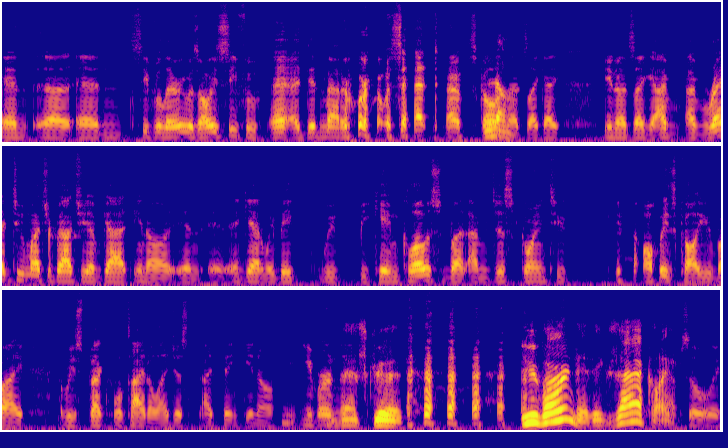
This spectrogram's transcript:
And uh, and Sifu Larry was always Sifu. It, didn't matter where I was at. I was calling Yeah. that. It's like I, you know, it's like I've I've read too much about you. I've got you know, and, and again we be, we became close, but I'm just going to always call you by a respectful title. I just I think you know you've earned that. That's good. You've earned it. Exactly. Absolutely.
